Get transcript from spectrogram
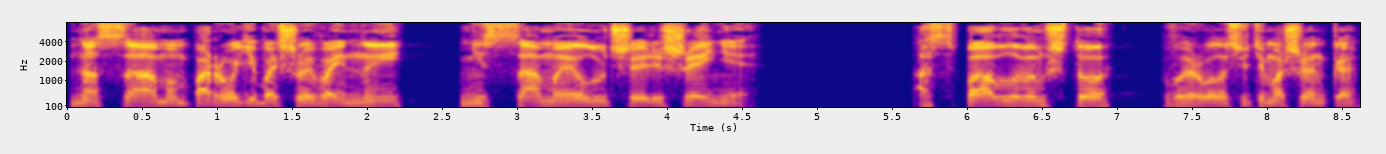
на самом пороге большой войны, не самое лучшее решение. «А с Павловым что?» — вырвалось у Тимошенко.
